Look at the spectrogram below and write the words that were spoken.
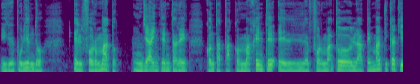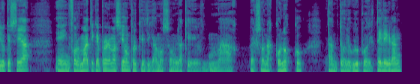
iré puliendo el formato. Ya intentaré contactar con más gente. El formato, la temática, quiero que sea eh, informática y programación, porque digamos son las que más personas conozco tanto del grupo del Telegram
